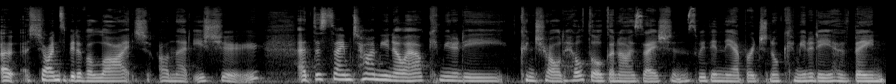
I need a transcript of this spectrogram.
a, a, shines a bit of a light on that issue. At the same time, you know, our community controlled health organisations within the Aboriginal community have been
